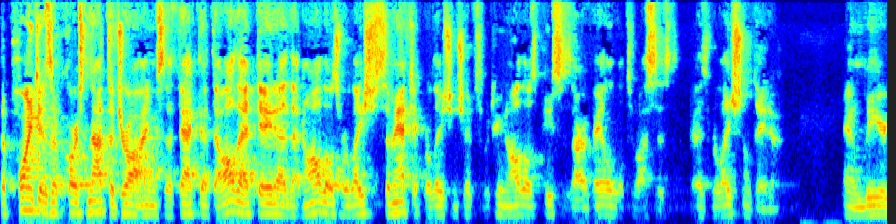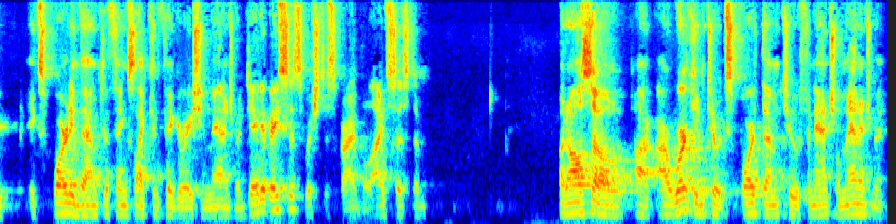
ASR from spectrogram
The point is, of course, not the drawings, the fact that the, all that data, that all those relation, semantic relationships between all those pieces are available to us as, as relational data. And we're exporting them to things like configuration management databases, which describe the live system, but also are, are working to export them to financial management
